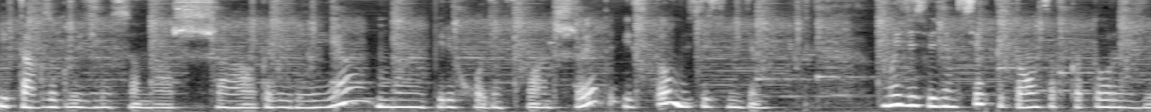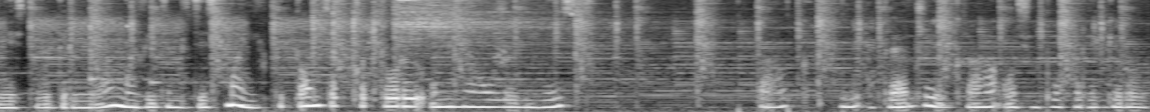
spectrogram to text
Итак, загрузился наша галерея. Мы переходим в планшет. И что мы здесь видим? Мы здесь видим всех питомцев, которые есть в игре. Мы видим здесь моих питомцев, которые у меня уже есть. Так, и опять же игра очень плохо реагирует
